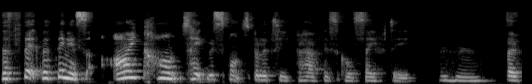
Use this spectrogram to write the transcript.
the th- the thing is, I can't take responsibility for her physical safety. Mm-hmm. So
